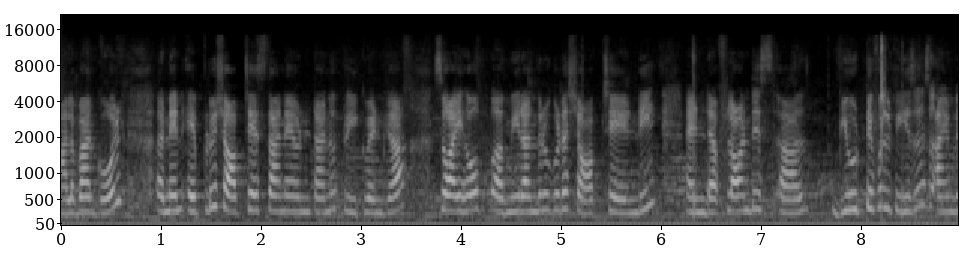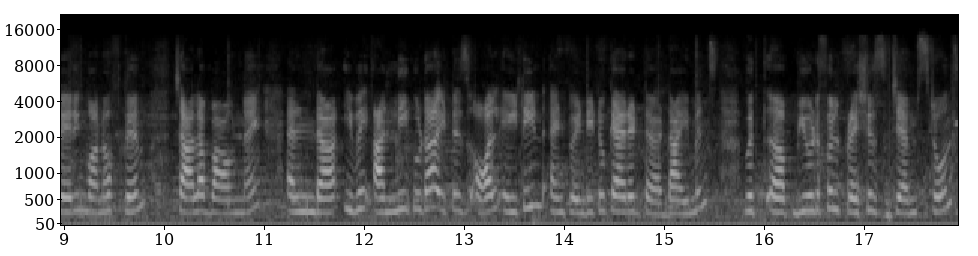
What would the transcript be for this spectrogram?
Malabar gold నేను ఎప్పుడు షాప్ చేస్తానే ఉంటాను ఫ్రీక్వెంట్గా సో ఐ హోప్ మీరందరూ కూడా షాప్ చేయండి. And flaunt this beautiful pieces I'm wearing one of them చాలా బాగున్నాయి. అండ్ uh, ఇవి అన్నీ కూడా it is all eighteen and twenty two carat diamonds with beautiful precious gem stones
